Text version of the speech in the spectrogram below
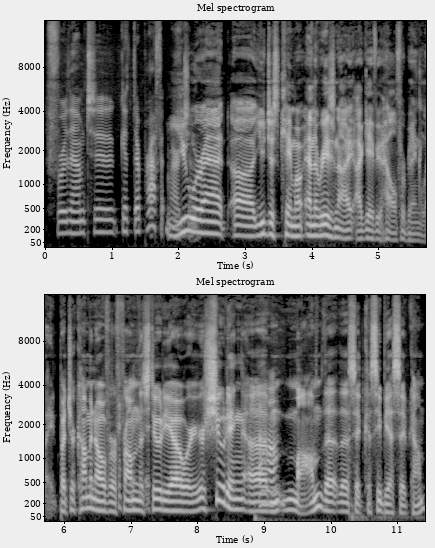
for them to get their profit margin. You were at, uh, you just came over, and the reason I, I gave you hell for being late, but you're coming over from the studio where you're shooting uh, Uh-huh. Mom, the, the sitcom, CBS sitcom,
